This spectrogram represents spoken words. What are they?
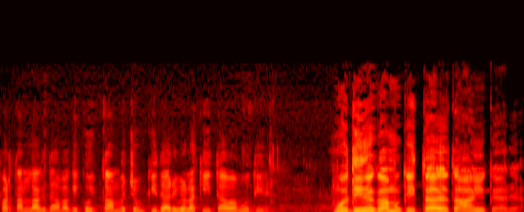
ਪਰ ਤੁਹਾਨੂੰ ਲੱਗਦਾ ਵਾ ਕਿ ਕੋਈ ਕੰਮ ਚੌਂਕੀਦਾਰੀ ਵਾਲਾ ਕੀਤਾ ਵਾ ਮੋਦੀ ਨੇ? ਮੋਦੀ ਨੇ ਕੰਮ ਕੀਤਾ ਤੇ ਤਾਂ ਹੀ ਕਹਿ ਰਿਹਾ।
